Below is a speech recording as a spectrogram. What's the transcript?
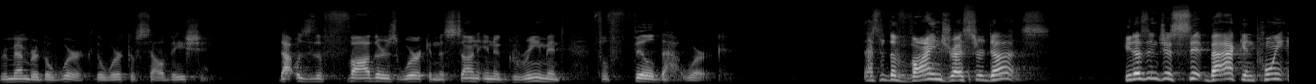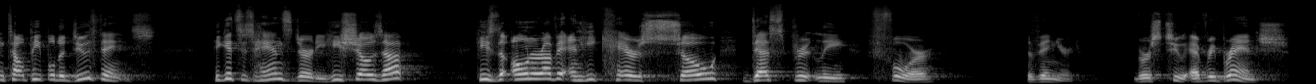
Remember the work, the work of salvation. That was the Father's work, and the Son, in agreement, fulfilled that work. That's what the vine dresser does. He doesn't just sit back and point and tell people to do things. He gets his hands dirty. He shows up, he's the owner of it, and he cares so desperately for the vineyard. Verse 2 Every branch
